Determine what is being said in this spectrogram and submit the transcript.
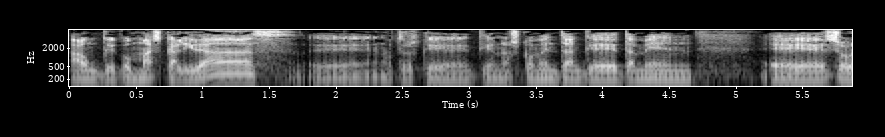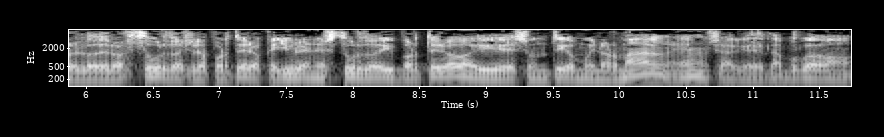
aunque con más calidad. Eh, otros que, nos comentan que también eh, sobre lo de los zurdos y los porteros, que Julen es zurdo y portero y es un tío muy normal, ¿eh? o sea que tampoco...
